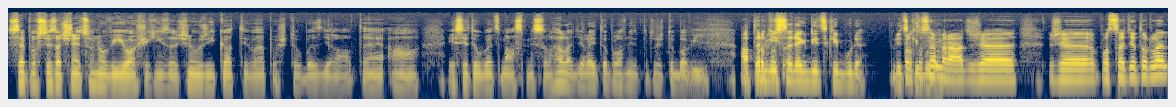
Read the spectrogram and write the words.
se prostě začne něco nového a všichni začnou říkat, ty vole, proč to vůbec děláte a jestli to vůbec má smysl. Hele, dělej to hlavně, protože to baví. A, A ten proto se- výsledek vždycky bude. Vždycky Proto bude. jsem rád, že, že v podstatě tohle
